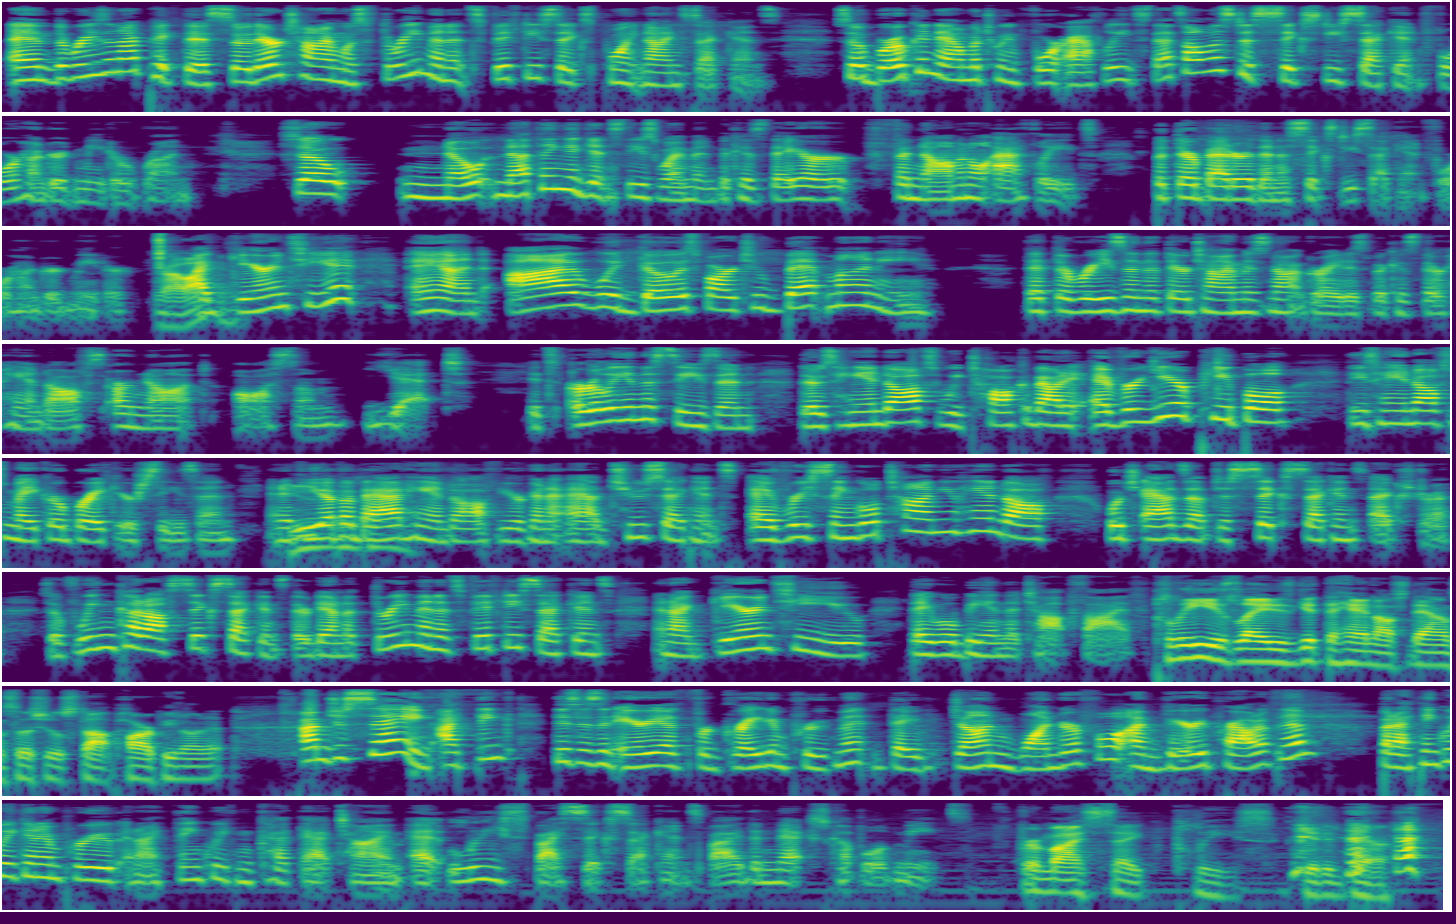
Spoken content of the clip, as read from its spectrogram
And the reason I picked this, so their time was 3 minutes 56.9 seconds. So broken down between four athletes, that's almost a 60 second 400 meter run. So no nothing against these women because they are phenomenal athletes, but they're better than a 60 second 400 meter. I I like it. guarantee it. And I would go as far to bet money that the reason that their time is not great is because their handoffs are not awesome yet. It's early in the season. Those handoffs, we talk about it every year, people. These handoffs make or break your season. And if you, You have a bad handoff, you're going to add two seconds every single time you hand off, which adds up to six seconds extra. So if we can cut off six seconds, they're down to three minutes, 50 seconds, and I guarantee you they will be in the top five. Please, ladies, get the handoffs down so she'll stop harping on it. I'm just saying, I think this is an area for great improvement. They've done wonderful. I'm very proud of them, but I think we can improve and I think we can cut that time at least by six seconds by the next couple of meets. For my sake, please get it down.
